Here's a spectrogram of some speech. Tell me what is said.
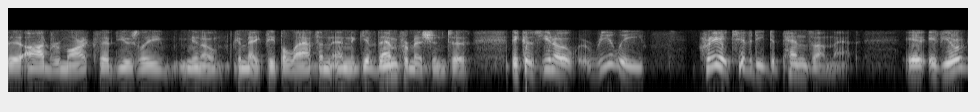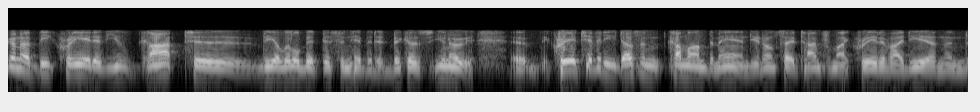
the odd remark that usually you know can make people laugh and, and give them permission to, because you know really creativity depends on that if you're going to be creative, you've got to be a little bit disinhibited because you know uh, creativity doesn't come on demand. You don't say time for my creative idea and then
